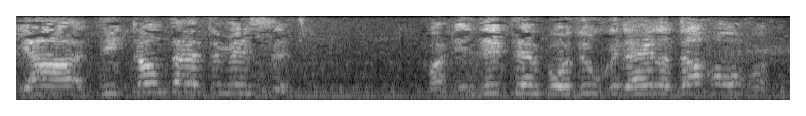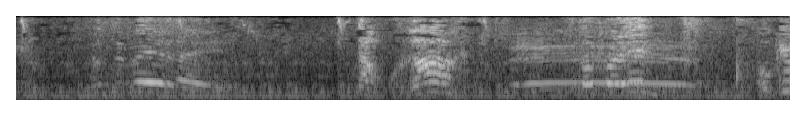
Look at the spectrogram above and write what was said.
Ja, die kant uit tenminste. Maar in dit tempo doe ik het de hele dag over. Wilt u meerijden? Nou, graag. Stap maar in. Oké.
